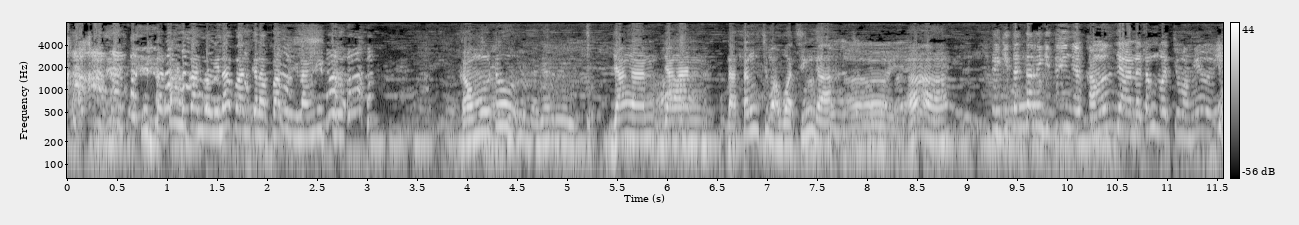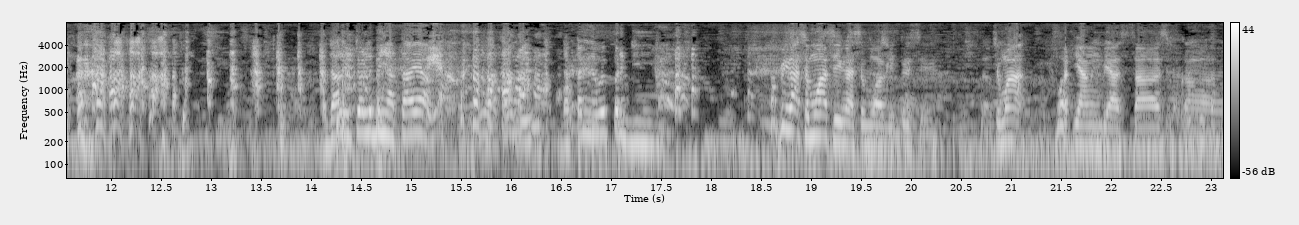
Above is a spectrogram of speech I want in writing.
kita tuh bukan penginapan. Kenapa aku bilang gitu? Kamu tuh jangan jangan datang cuma buat singgah. oh iya. Ah, Eh, kita ntar gituin aja. Kamu tuh jangan datang buat cuma ngewe. Padahal itu lebih nyata ya. Iya. Datang ngewe pergi. tapi nggak semua sih, nggak semua gitu sih. Cuma buat yang biasa suka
